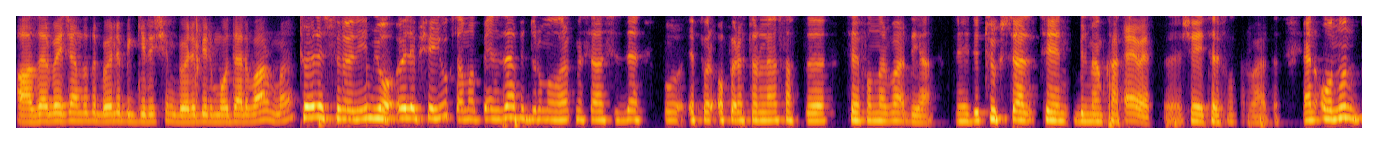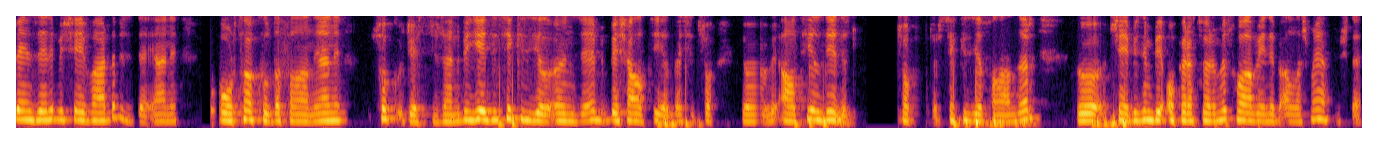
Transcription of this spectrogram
Azerbaycan'da da böyle bir girişim, böyle bir model var mı? Şöyle söyleyeyim, yok öyle bir şey yoktu ama benzer bir durum olarak mesela sizde bu oper- operatörlerin sattığı telefonlar vardı ya. Neydi? Turkcell T bilmem kaç Evet. e, şey telefonlar vardı. Yani onun benzeri bir şey vardı bizde. Yani ortaokulda falan yani çok geçti. Yani bir 7-8 yıl önce, bir 5-6 yıl, belki çok yok, bir 6 yıl değildir. Çoktur. 8 yıl falandır. Bu şey bizim bir operatörümüz Huawei ile bir anlaşma yapmıştı.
